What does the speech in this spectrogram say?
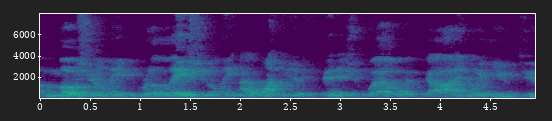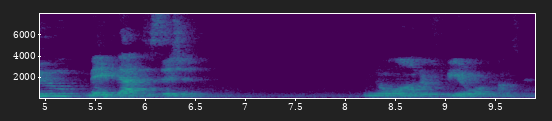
emotionally, relationally, I want you to finish well with God. And when you do make that decision, you no longer fear what comes next.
